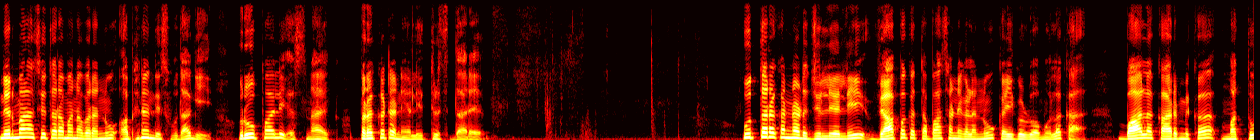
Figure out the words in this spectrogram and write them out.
ನಿರ್ಮಲಾ ಸೀತಾರಾಮನ್ ಅವರನ್ನು ಅಭಿನಂದಿಸುವುದಾಗಿ ರೂಪಾಲಿ ಎಸ್ ನಾಯಕ್ ಪ್ರಕಟಣೆಯಲ್ಲಿ ತಿಳಿಸಿದ್ದಾರೆ. ಉತ್ತರ ಕನ್ನಡ ಜಿಲ್ಲೆಯಲ್ಲಿ ವ್ಯಾಪಕ ತಪಾಸಣೆಗಳನ್ನು ಕೈಗೊಳ್ಳುವ ಮೂಲಕ ಬಾಲ ಕಾರ್ಮಿಕ ಮತ್ತು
